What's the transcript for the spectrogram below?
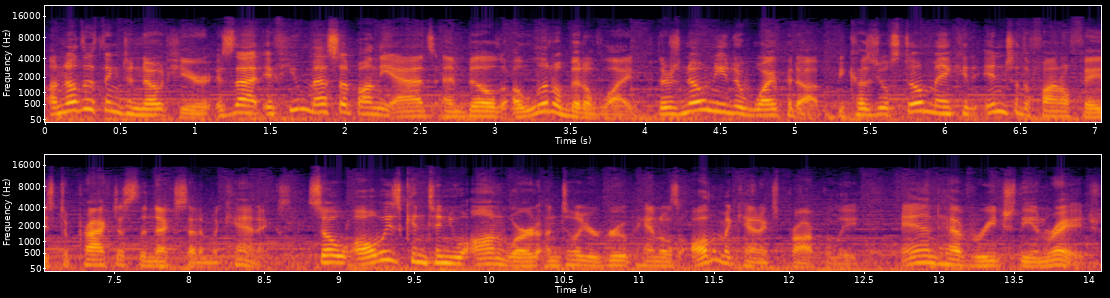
Another thing to note here is that if you mess up on the ads and build a little bit of light, there's no need to wipe it up because you'll still make it into the final phase to practice the next set of mechanics. So always continue onward until your group handles all the mechanics properly and have reached the Enrage.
